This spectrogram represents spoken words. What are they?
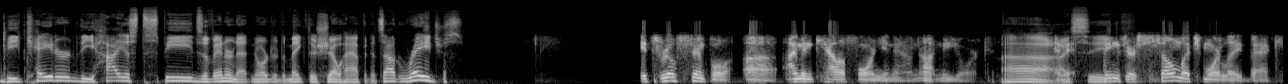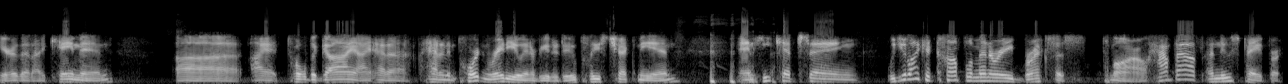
be catered the highest speeds of internet in order to make this show happen? It's outrageous. It's real simple. Uh, I'm in California now, not New York. Ah, and I see. Things are so much more laid back here that I came in. Uh, I told the guy I had a I had an important radio interview to do. Please check me in. and he kept saying, "Would you like a complimentary breakfast tomorrow? How about a newspaper?"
